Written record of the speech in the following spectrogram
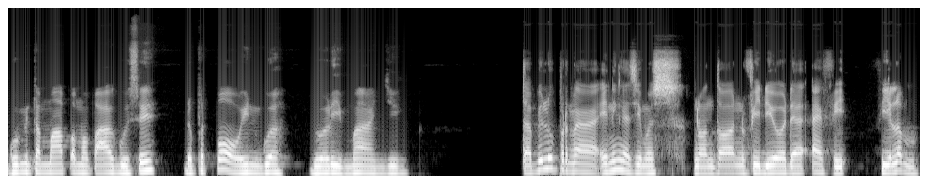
gue minta maaf sama Pak Agus ya Dapet poin gue 25 anjing tapi lu pernah ini gak sih Mus nonton video da eh vi- film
